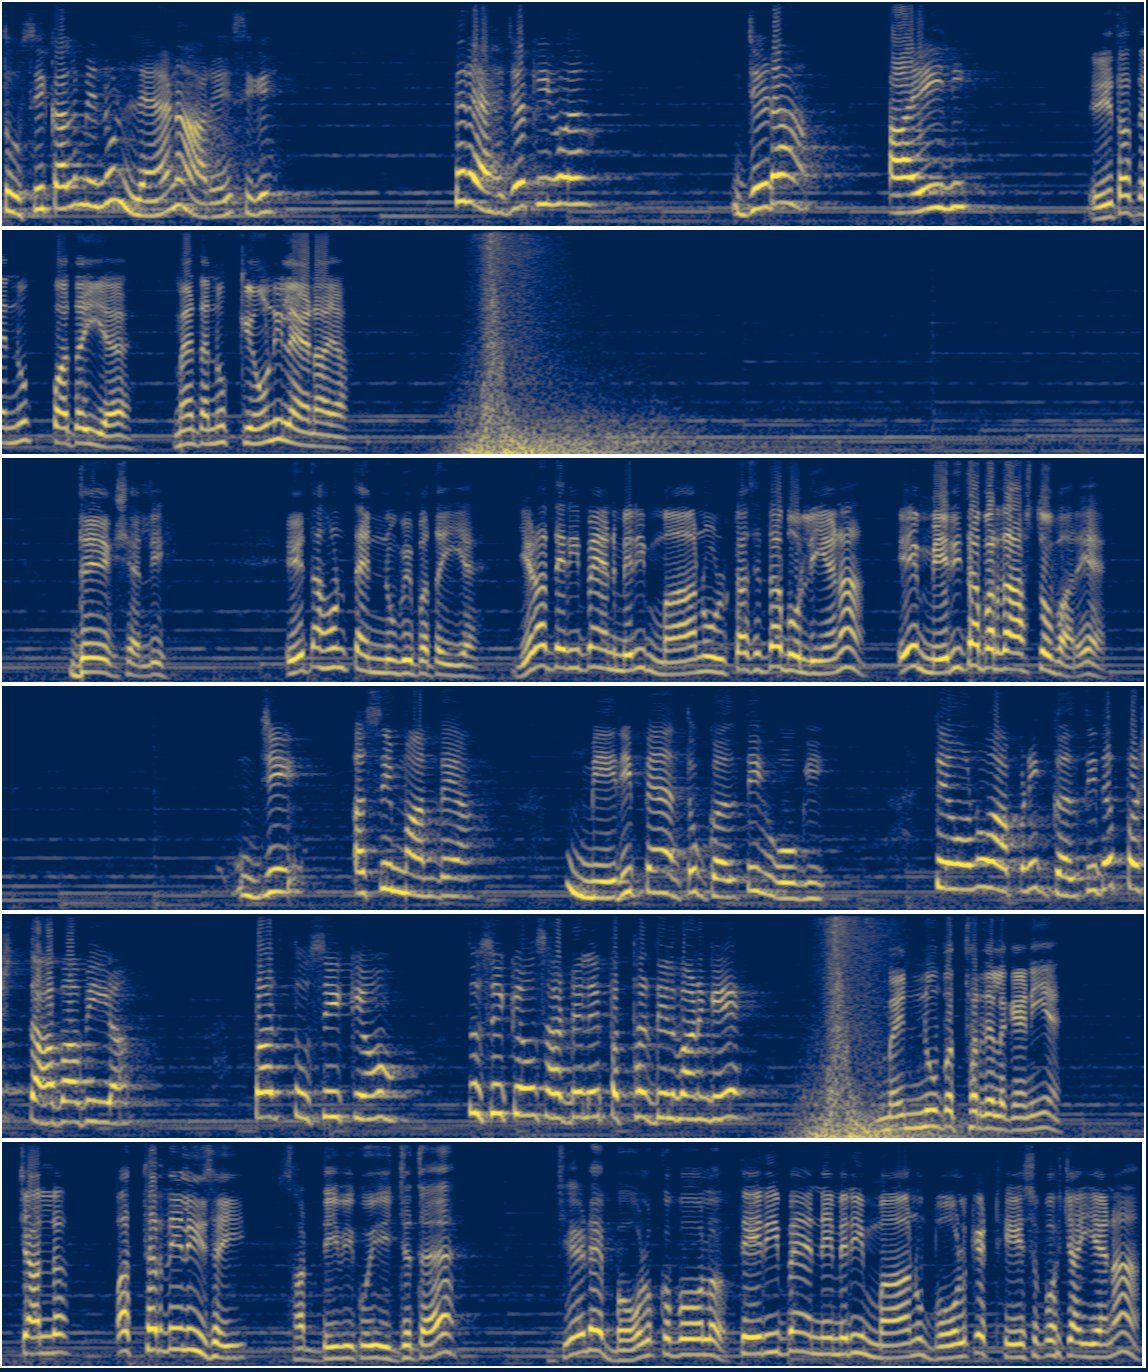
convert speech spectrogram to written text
ਤੁਸੀਂ ਕੱਲ ਮੈਨੂੰ ਲੈਣ ਆ ਰਹੇ ਸੀਗੇ। ਫਿਰ ਇਹ ਜਿਹਾ ਕੀ ਹੋਇਆ? ਜਿਹੜਾ ਆਏ ਹੀ ਨਹੀਂ। ਇਹ ਤਾਂ ਤੈਨੂੰ ਪਤਾ ਹੀ ਹੈ, ਮੈਂ ਤੈਨੂੰ ਕਿਉਂ ਨਹੀਂ ਲੈਣ ਆਇਆ? ਦੇਖ ਸ਼ੈਲੀ ਇਹ ਤਾਂ ਹੁਣ ਤੈਨੂੰ ਵੀ ਪਤਾ ਹੀ ਐ ਜਿਹੜਾ ਤੇਰੀ ਭੈਣ ਮੇਰੀ ਮਾਂ ਨੂੰ ਉਲਟਾ ਸਿੱਧਾ ਬੋਲੀ ਐ ਨਾ ਇਹ ਮੇਰੀ ਤਾਂ ਬਰਦਾਸ਼ਤ ਤੋਂ ਬਾਹਰ ਐ ਜੀ ਅਸੀਂ ਮੰਨਦੇ ਆ ਮੇਰੀ ਭੈਣ ਤੋਂ ਗਲਤੀ ਹੋ ਗਈ ਤੇ ਉਹਨੂੰ ਆਪਣੀ ਗਲਤੀ ਦਾ ਪਛਤਾਵਾ ਵੀ ਆ। ਪਰ ਤੁਸੀਂ ਕਿਉਂ ਤੁਸੀਂ ਕਿਉਂ ਸਾਡੇ ਲਈ ਪੱਥਰ ਦਿਲ ਬਣ ਗਏ? ਮੈਨੂੰ ਪੱਥਰ ਦਿਲ ਕਹਿਣੀ ਐ ਚੱਲ ਪੱਥਰ ਦਿਲ ਹੀ ਸਹੀ। ਸਾਡੀ ਵੀ ਕੋਈ ਇੱਜ਼ਤ ਐ ਜਿਹੜੇ ਬੋਲ ਕਬੋਲ ਤੇਰੀ ਭੈਣ ਨੇ ਮੇਰੀ ਮਾਂ ਨੂੰ ਬੋਲ ਕੇ ਠੇਸ ਪਹੁੰਚਾਈ ਐ ਨਾ,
